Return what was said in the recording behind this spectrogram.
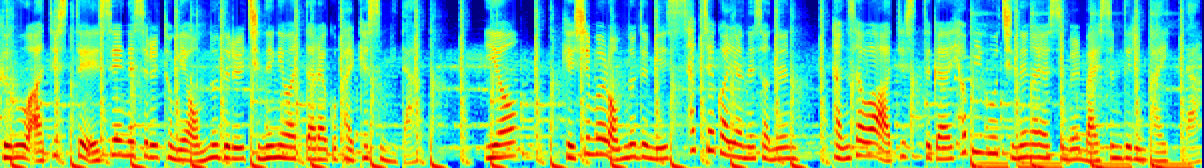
그 후 아티스트 SNS를 통해 업로드를 진행해왔다라고 밝혔습니다. 이어 게시물 업로드 및 삭제 관련해서는 당사와 아티스트가 협의 후 진행하였음을 말씀드린 바 있다.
